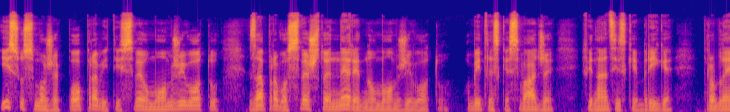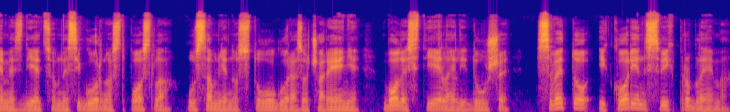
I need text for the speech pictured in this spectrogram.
Isus može popraviti sve u mom životu, zapravo sve što je neredno u mom životu. Obiteljske svađe, financijske brige, probleme s djecom, nesigurnost posla, usamljenost, tugu, razočarenje, bolest tijela ili duše, sve to i korijen svih problema,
